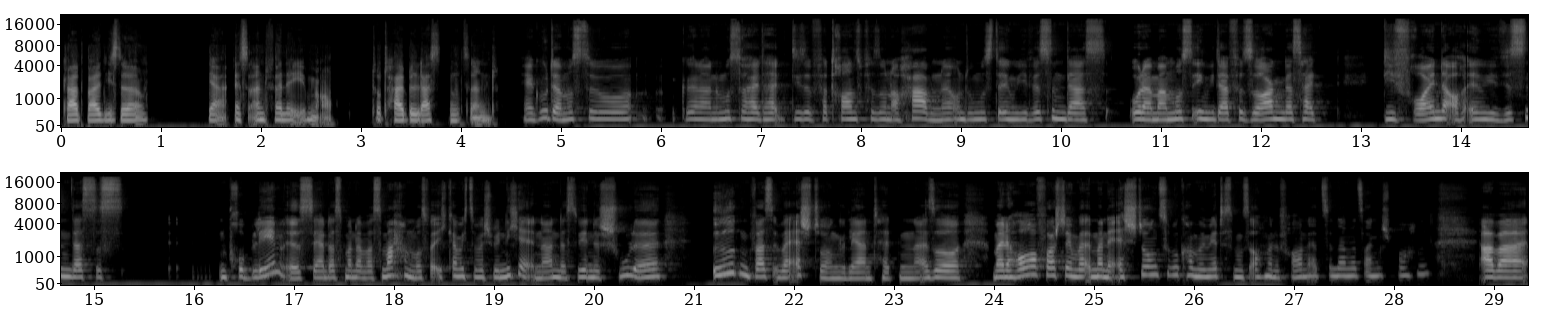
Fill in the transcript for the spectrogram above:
Gerade weil diese ja, Essanfälle eben auch total belastend sind. Ja gut, da musst du, genau, du musst du halt halt diese Vertrauensperson auch haben, ne? Und du musst irgendwie wissen, dass, oder man muss irgendwie dafür sorgen, dass halt die Freunde auch irgendwie wissen, dass es ein Problem ist, ja, dass man da was machen muss. Weil ich kann mich zum Beispiel nicht erinnern, dass wir in der Schule irgendwas über Essstörungen gelernt hätten. Also meine Horrorvorstellung war immer eine Essstörung zu bekommen. Bei mir hat das übrigens auch meine Frauenärztin damals angesprochen. Aber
